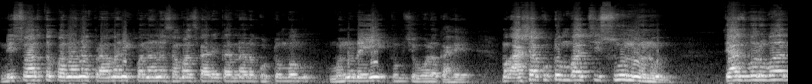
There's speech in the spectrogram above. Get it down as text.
निस्वार्थपणानं प्रामाणिकपणानं समाजकार्य करणारं कुटुंब म्हणूनही तुमची ओळख आहे. मग अशा कुटुंबाची सून म्हणून त्याचबरोबर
